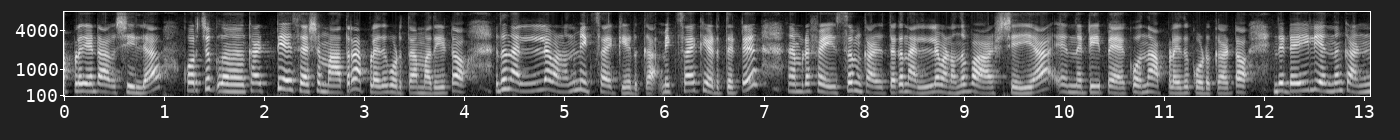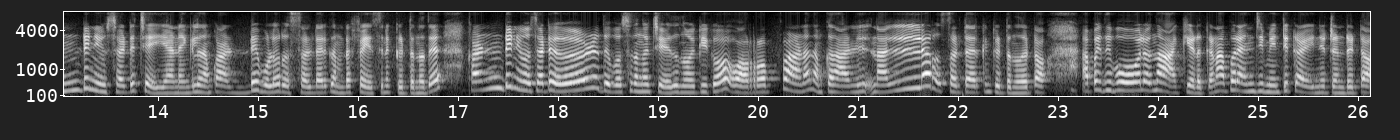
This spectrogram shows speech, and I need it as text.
അപ്ലൈ ചെയ്യേണ്ട ആവശ്യമില്ല. കുറച്ച് കട്ടിയായ ശേഷം മാത്രം അപ്ലൈ ചെയ്ത് കൊടുത്താൽ മതി കേട്ടോ ഇത് നല്ലവണ്ണം ഒന്ന് മിക്സാക്കി എടുക്കുക. മിക്സാക്കി എടുത്തിട്ട് നമ്മുടെ ഫേസും കഴുത്തൊക്കെ നല്ലവണ്ണം ഒന്ന് വാഷ് ചെയ്യുക. എന്നിട്ട് ഈ പാക്ക് ഒന്ന് അപ്ലൈ ചെയ്ത് കൊടുക്കുക കേട്ടോ. ഇത് ഡെയിലി എന്നും കണ്ടിന്യൂസ് ആയിട്ട് ചെയ്യുകയാണെങ്കിൽ നമുക്ക് അടിപൊളി റിസൾട്ട് ആയിരിക്കും നമ്മുടെ ഫേസിന് കിട്ടുന്നത്. കണ്ടിന്യൂസ് ആയിട്ട് ഏഴ് ദിവസം നിങ്ങൾ ചെയ്ത് നോക്കിക്കോ ഉറപ്പാണ് നമുക്ക് നല്ല- നല്ല റിസൾട്ട് ആയിരിക്കും കിട്ടുന്നത് കേട്ടോ. അപ്പോൾ ഇതുപോലെ ഒന്ന് ആക്കിയെടുക്കണം. അപ്പോൾ ഒരു അഞ്ച് മിനിറ്റ് കഴിഞ്ഞിട്ടുണ്ട് കേട്ടോ.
